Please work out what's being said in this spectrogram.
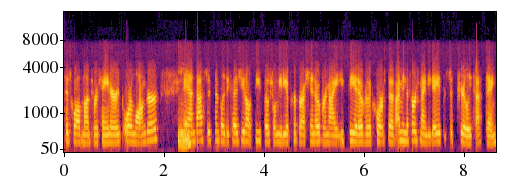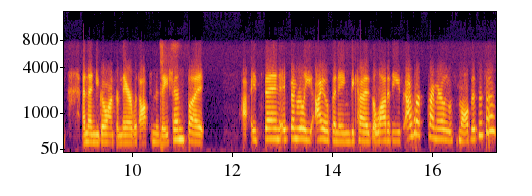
to 12 month retainers or longer. Mm-hmm. And that's just simply because you don't see social media progression overnight. You see it over the course of, I mean, the first 90 days is just purely testing. And then you go on from there with optimization. But it's been it's been really eye opening because a lot of these I work primarily with small businesses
